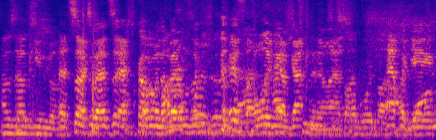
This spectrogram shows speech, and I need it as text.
How's, how's the game going? That sucks. That's, that's probably one of the better ones. That's the only thing I've gotten in the last half a game.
